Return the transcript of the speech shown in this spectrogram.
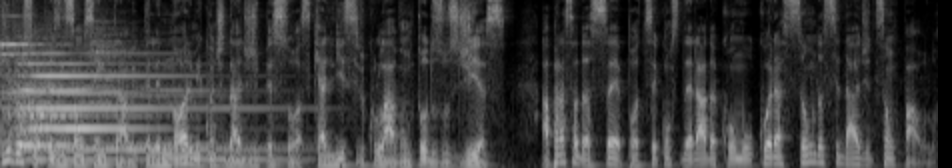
Devido à sua posição central e pela enorme quantidade de pessoas que ali circulavam todos os dias, a Praça da Sé pode ser considerada como o coração da cidade de São Paulo.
